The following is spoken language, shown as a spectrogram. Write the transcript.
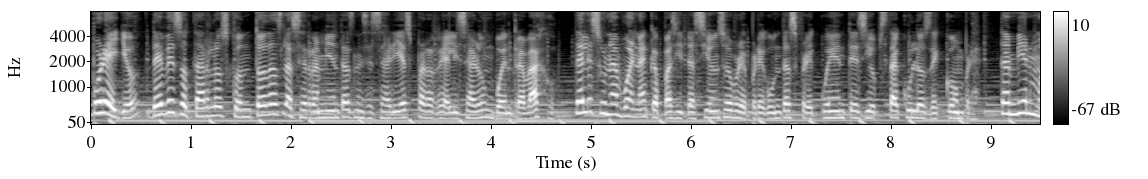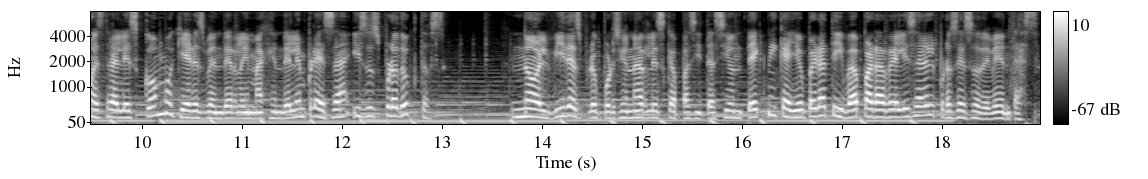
Por ello, debes dotarlos con todas las herramientas necesarias para realizar un buen trabajo. Dales una buena capacitación sobre preguntas frecuentes y obstáculos de compra. También muéstrales cómo quieres vender la imagen de la empresa y sus productos. No olvides proporcionarles capacitación técnica y operativa para realizar el proceso de ventas.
